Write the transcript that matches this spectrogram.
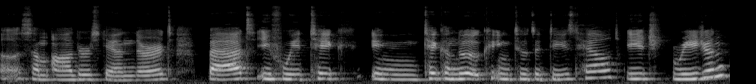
uh, some other standard. But if we take in take a look into the details, each region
